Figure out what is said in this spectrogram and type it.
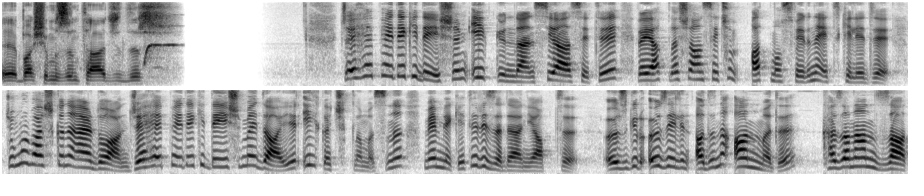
E, başımızın tacıdır. CHP'deki değişim ilk günden siyaseti ve yaklaşan seçim atmosferini etkiledi. Cumhurbaşkanı Erdoğan CHP'deki değişime dair ilk açıklamasını memleketi Rize'den yaptı. Özgür Özel'in adını anmadı, kazanan zat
